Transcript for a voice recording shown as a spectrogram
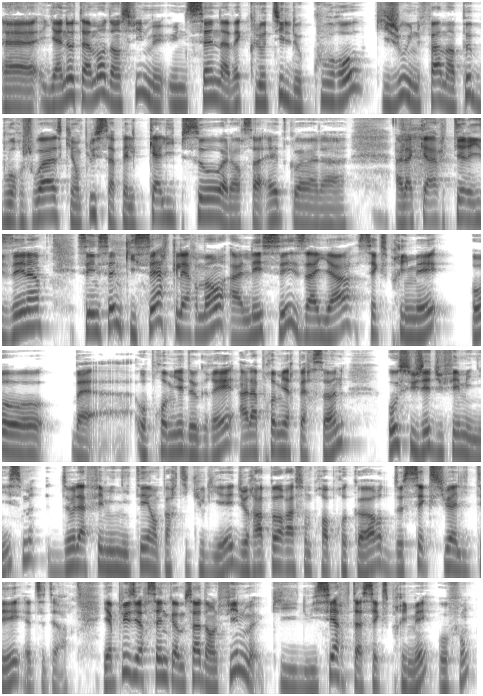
Euh, Il y a notamment dans ce film une scène avec Clotilde Courreau qui joue une femme un peu bourgeoise qui en plus s'appelle Calypso. Alors ça aide quoi à la à la caractériser là. C'est une scène qui sert clairement à laisser Zaya s'exprimer au bah, au premier degré, à la première personne, au sujet du féminisme, de la féminité en particulier, du rapport à son propre corps, de sexualité, etc. Il y a plusieurs scènes comme ça dans le film qui lui servent à s'exprimer, au fond,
